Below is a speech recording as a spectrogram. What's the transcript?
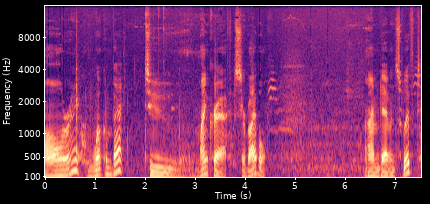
Alright, welcome back to Minecraft Survival. I'm Dahven Swift.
